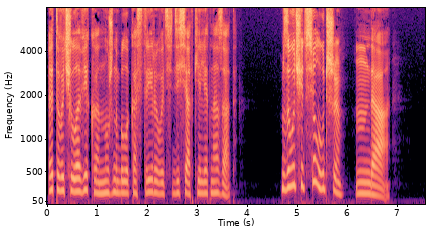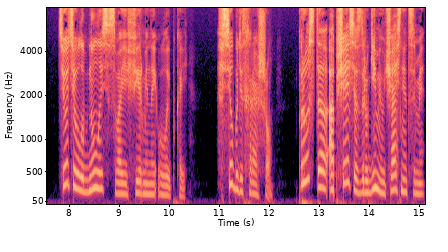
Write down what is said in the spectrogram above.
Этого человека нужно было кастрировать десятки лет назад. Звучит все лучше. М да. Тетя улыбнулась своей фирменной улыбкой. Все будет хорошо. Просто общайся с другими участницами,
